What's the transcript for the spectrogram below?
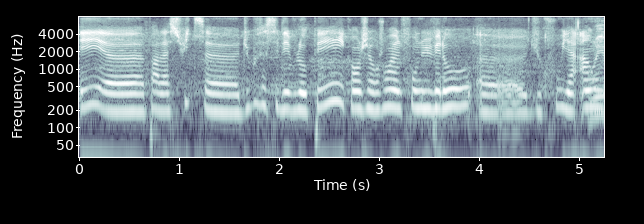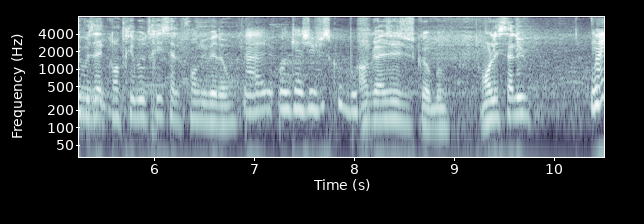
Et euh, par la suite, euh, du coup, ça s'est développé. Et quand j'ai rejoint le fond du vélo, euh, du coup, il y a un Oui, vous êtes contributrice à le fond du vélo. Ah, engagé jusqu'au bout. Engagée jusqu'au bout. On les salue. Oui,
